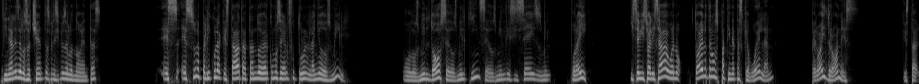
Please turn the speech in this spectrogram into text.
finales de los ochentas, principios de los noventas. Es, es una película que estaba tratando de ver cómo sería el futuro en el año 2000 o 2012, 2015, 2016, 2000, por ahí. Y se visualizaba, bueno, todavía no tenemos patinetas que vuelan, pero hay drones que está,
